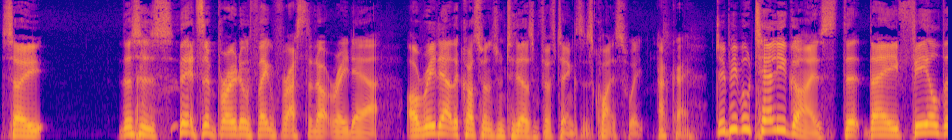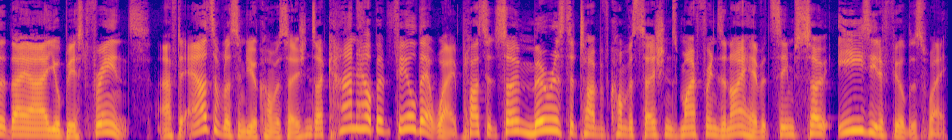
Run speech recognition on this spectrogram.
So this is, it's a brutal thing for us to not read out. I'll read out the correspondence from 2015 because it's quite sweet. Okay. Do people tell you guys that they feel that they are your best friends? After hours of listening to your conversations, I can't help but feel that way. Plus, it so mirrors the type of conversations my friends and I have. It seems so easy to feel this way.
